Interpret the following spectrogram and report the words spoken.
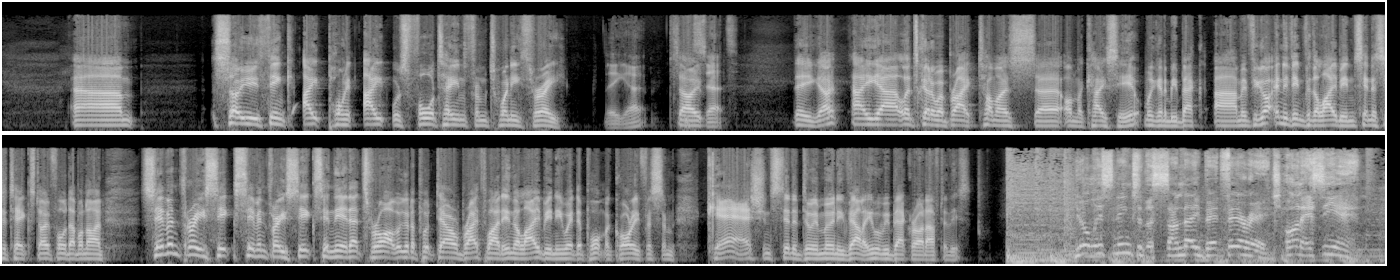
Um, so you think 8.8 was 14 from 23. There you go. So- stats. There you go. Hey, uh, let's go to a break. Tomo's uh, on the case here. We're going to be back. Um, if you've got anything for the lay bin, send us a text 0499 736 736. In there, that's right. We're going to put Daryl Braithwaite in the lay bin. He went to Port Macquarie for some cash instead of doing Moonee Valley. We'll be back right after this. You're listening to the Sunday Betfair Edge on SEN.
